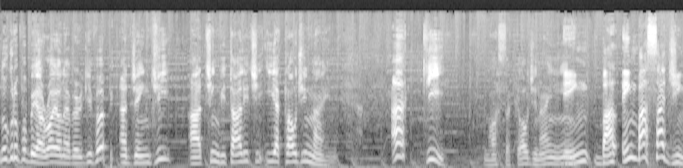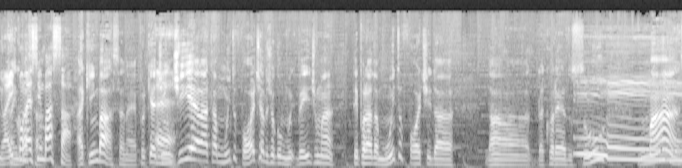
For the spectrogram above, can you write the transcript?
No grupo B, a Royal Never Give Up, a Gen.G, a Team Vitality e a Cloud9. Aqui, nossa, Cloud9... hein? Emba embaçadinho, aí Tá começa a embaçar. Aqui embaça, né? Porque a É. Ela tá muito forte, ela jogou, veio de uma temporada muito forte da, da, da Coreia do Sul, mas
